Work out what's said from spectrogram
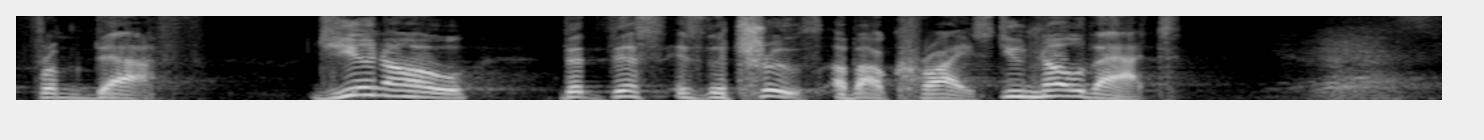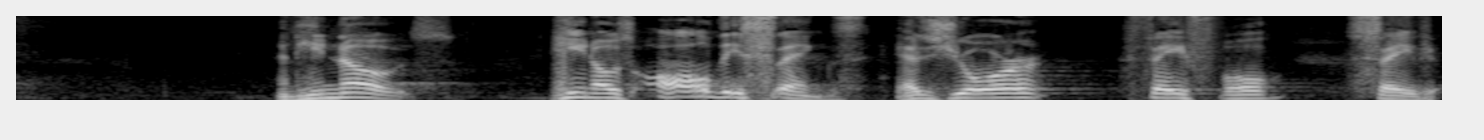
from death. Do you know that this is the truth about Christ? Do you know that? Yes. And He knows. He knows all these things as your faithful Savior,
